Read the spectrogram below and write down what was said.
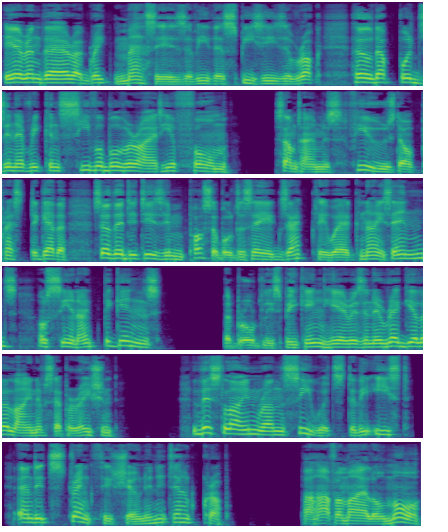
Here and there are great masses of either species of rock hurled upwards in every conceivable variety of form sometimes fused or pressed together, so that it is impossible to say exactly where gneiss ends or sienite begins. But broadly speaking, here is an irregular line of separation. This line runs seawards to the east, and its strength is shown in its outcrop. For half a mile or more,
